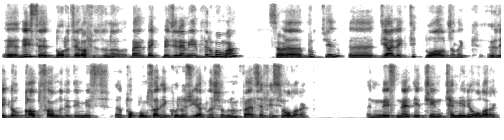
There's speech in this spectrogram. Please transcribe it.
e, neyse doğru telaffuzunu ben pek beceremeyebilirim ama Sonra e, Bookchin e, diyalektik doğalcılık özellikle o kapsamlı dediğimiz e, toplumsal ekoloji yaklaşımının felsefesi olarak e, nesnel etiğin temeli olarak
